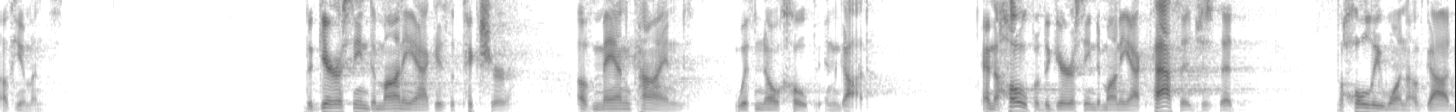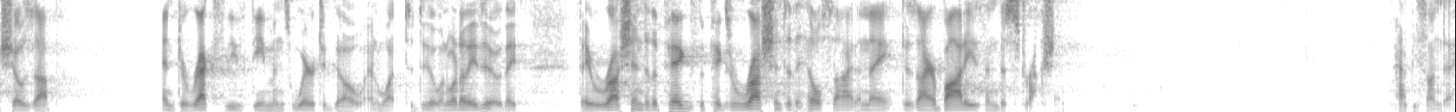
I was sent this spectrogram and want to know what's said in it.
of humans. The Gerasene demoniac is the picture of mankind with no hope in God. And the hope of the Gerasene demoniac passage is that the Holy One of God shows up and directs these demons where to go and what to do. And what do they do? They, they rush into the pigs, the pigs rush into the hillside, and they desire bodies and destruction. Happy Sunday.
